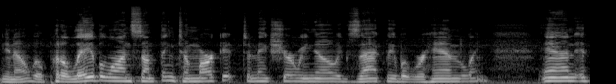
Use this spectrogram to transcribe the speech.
You know, we'll put a label on something to market to make sure we know exactly what we're handling. And it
